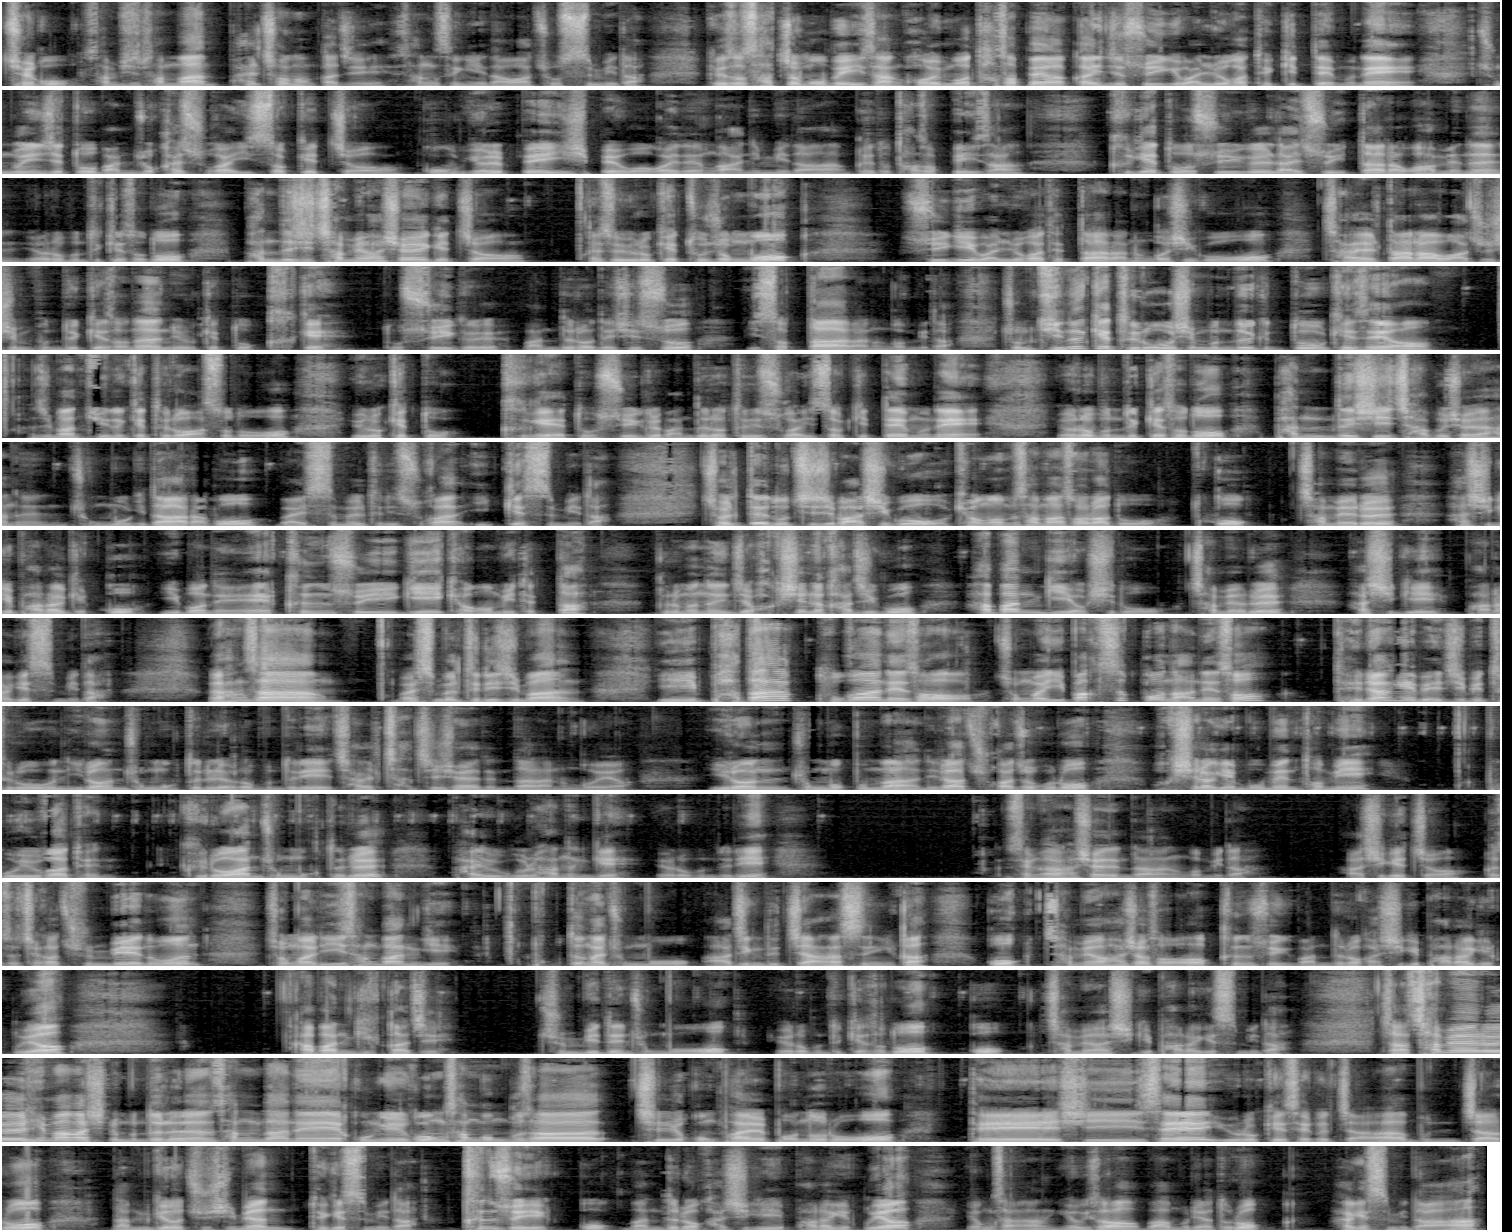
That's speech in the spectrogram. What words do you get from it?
최고 33만 8천원까지 상승이 나와 줬습니다. 그래서 4.5배 이상 거의 뭐 5배 가까이 이제 수익이 완료가 됐기 때문에 충분히 이제 또 만족할 수가 있었겠죠. 꼭 10배, 20배 먹어야 되는 거 아닙니다. 그래도 5배 이상 크게 또 수익을 날 수 있다라고 하면은 여러분들께서도 반드시 참여하셔야겠죠. 그래서 이렇게 두 종목 수익이 완료가 됐다라는 것이고 잘 따라와 주신 분들께서는 이렇게 또 크게 또 수익을 만들어 내실 수 있었다라는 겁니다. 좀 뒤늦게 들어오신 분들도 계세요. 하지만 뒤늦게 들어왔어도 이렇게 또 크게 또 수익을 만들어 드릴 수가 있었기 때문에 여러분들께서도 반드시 잡으셔야 하는 종목이다라고 말씀을 드릴 수가 있겠습니다. 절대 놓치지 마시고 경험 삼아서라도 꼭 참여를 하시기 바라겠고 이번에 큰 수익이 경험이 됐다. 그러면은 이제 확신을 가지고 하반기 역시도 참여를 하시기 바라겠습니다. 항상 말씀을 드리지만 이 바닥 구간에서 정말 이 박스권 안에서 대량의 매집이 들어온 이런 종목들을 여러분들이 잘 찾으셔야 된다라는 거예요. 이런 종목뿐만 아니라 추가적으로 확실하게 모멘텀이 보유가 된 그러한 종목들을 발굴하는 게 여러분들이 생각을 하셔야 된다는 겁니다. 아시겠죠? 그래서 제가 준비해 놓은 정말 이 상반기 폭등할 종목 아직 늦지 않았으니까 꼭 참여하셔서 큰 수익 만들어 가시기 바라겠고요. 하반기까지 준비된 종목 여러분들께서도 꼭 참여하시기 바라겠습니다. 자, 참여를 희망하시는 분들은 상단에 010-3094-7608 번호로 대시세 요렇게 세 글자 문자로 남겨주시면 되겠습니다. 큰 수익 꼭 만들어 가시기 바라겠고요. 영상 여기서 마무리하도록 하겠습니다.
